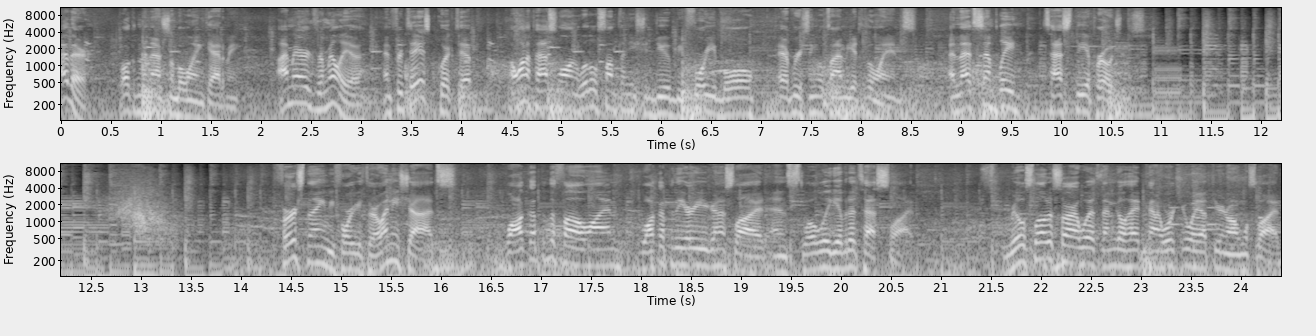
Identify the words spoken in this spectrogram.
Hi there, welcome to the National Bowling Academy. I'm Erik Vermilyea, and for today's quick tip, I want to pass along a little something you should do before you bowl every single time you get to the lanes. And that's simply test the approaches. First thing before you throw any shots, walk up to the foul line, walk up to the area you're going to slide, and slowly give it a test slide. real slow to start with, then go ahead and kind of work your way up to your normal slide.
